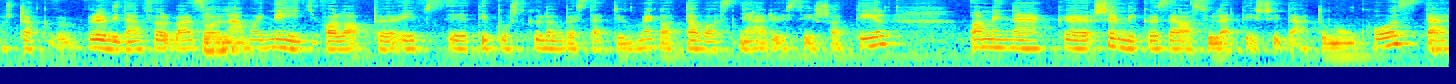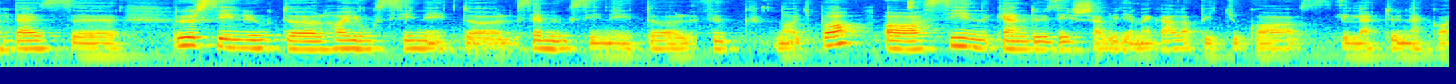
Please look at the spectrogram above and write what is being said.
most csak röviden fölvázolnám, uh-huh. hogy négy alap évtípust különböztetünk meg, a tavasz, nyár, ősz és a tél, aminek semmi köze a születési dátumunkhoz, tehát uh-huh. ez bőrszínünktől, hajunk színétől, szemünk színétől függ nagyba. A színkendőzéssel ugye megállapítjuk az illetőnek a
